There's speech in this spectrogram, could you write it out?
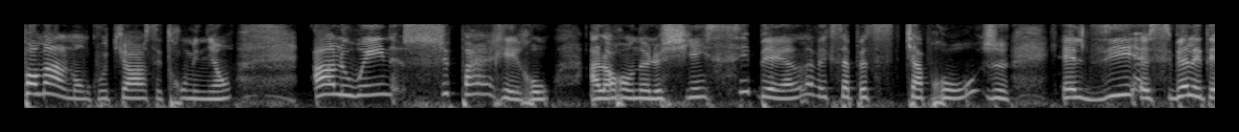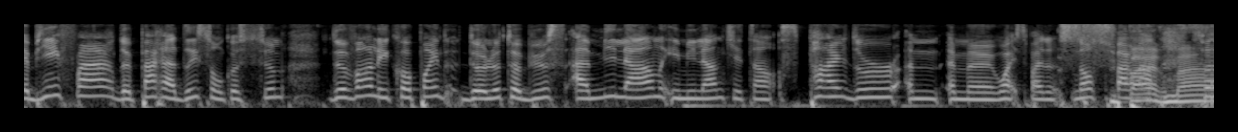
pas mal mon coup de cœur, c'est trop mignon. Halloween, super-héros. Alors, on a le chien Cybelle avec sa petite cape rouge. Elle dit, euh, Cybelle était bien fière de parader son costume devant les copains de, de l'autobus à Milan. Et Milan qui est en Spider... hum, euh, ouais, Spider... Non, Superman. Superman. Pas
